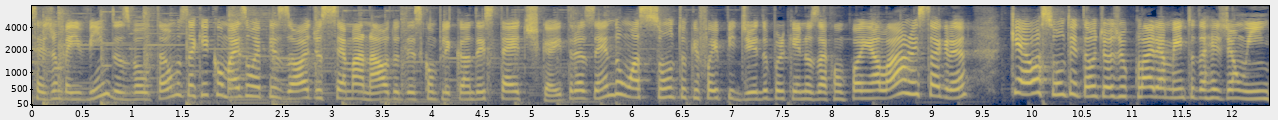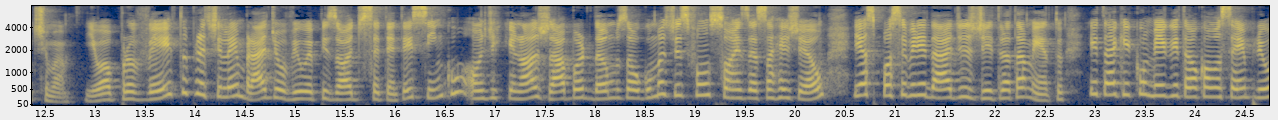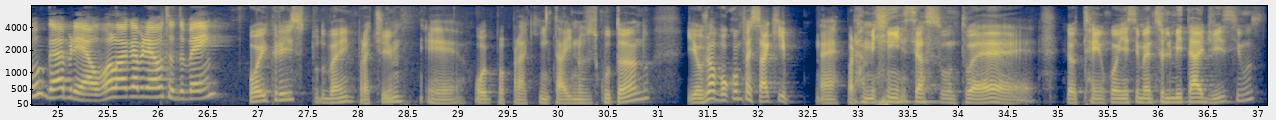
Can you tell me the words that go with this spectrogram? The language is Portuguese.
Sejam bem-vindos. Voltamos aqui com mais um episódio semanal do Descomplicando a Estética e trazendo um assunto que foi pedido por quem nos acompanha lá no Instagram, que é o assunto então de hoje, o clareamento da região íntima. E eu aproveito para te lembrar de ouvir o episódio 75, onde que nós já abordamos algumas disfunções dessa região e as possibilidades de tratamento. E tá aqui comigo então, como sempre, o Gabriel. Olá, Gabriel, tudo bem? Oi, Cris, tudo bem para ti? É, oi para quem está aí nos escutando. E eu já vou confessar que, né, para mim esse assunto é. Eu tenho conhecimentos limitadíssimos.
